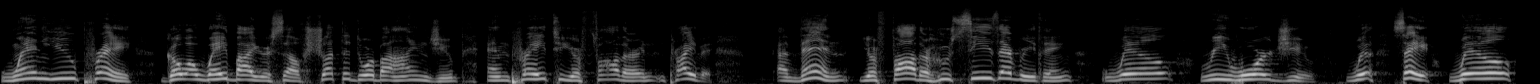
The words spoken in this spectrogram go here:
when you pray, go away by yourself, shut the door behind you, and pray to your Father in private. And then your Father who sees everything will reward you. Will, say, will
